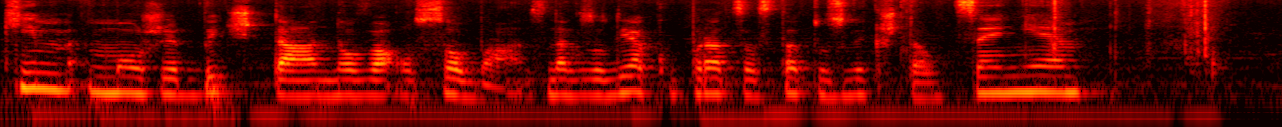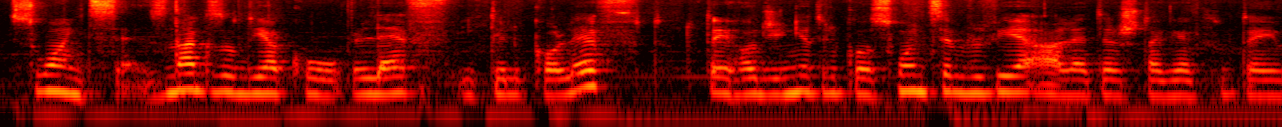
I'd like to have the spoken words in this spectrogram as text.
kim może być ta nowa osoba? Znak zodiaku, praca, status, wykształcenie. Słońce, znak zodiaku lew i tylko lew. Tutaj chodzi nie tylko o słońce w lwie, ale też tak jak tutaj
